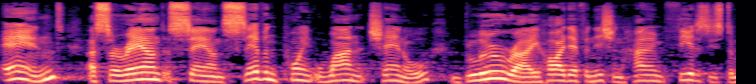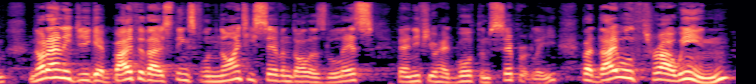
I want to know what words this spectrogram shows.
and a surround sound 7.1 channel Blu-ray high definition home theatre system. Not only do you get both of those things for $97 less than if you had bought them separately, but they will throw in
